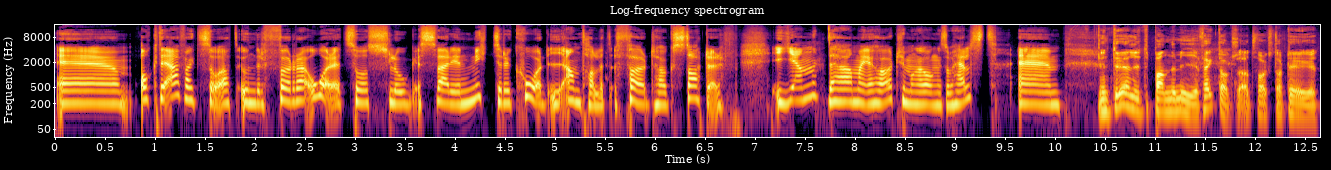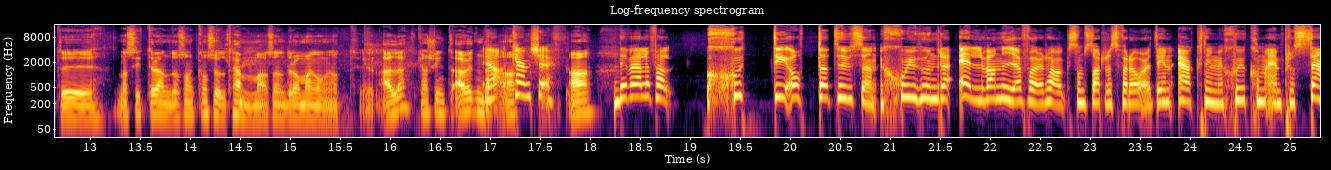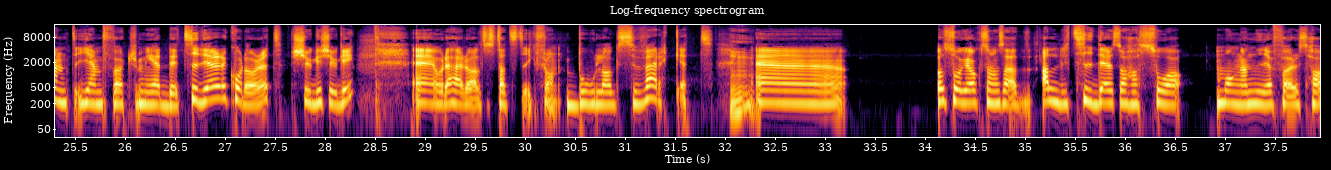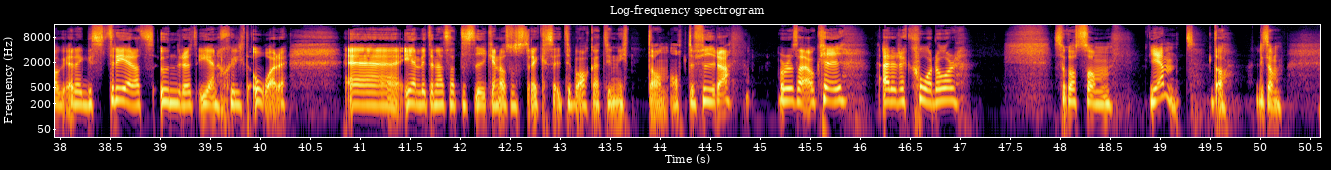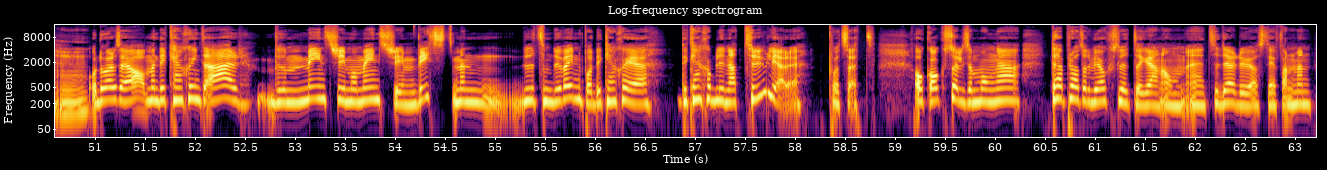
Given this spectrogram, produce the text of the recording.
Eh, och det är faktiskt så att under förra året så slog Sverige nytt rekord i antalet företagsstarter. Igen, det här har man ju hört hur många gånger som helst. Eh, är inte det en lite pandemieffekt också? Att folk startar eget i, man sitter ändå som konsult hemma och sen drar man igång något. Eller? Kanske inte? Jag vet inte. Ja, ja. kanske. Ja. Det var i alla fall 70 88 711 nya företag som startades förra året. Det är en ökning med 7,1 procent jämfört med det tidigare rekordåret 2020. Eh, och Det här är alltså statistik från Bolagsverket. Mm. Eh, och såg jag också att aldrig tidigare så har så många nya företag registrerats under ett enskilt år. Eh, enligt den här statistiken då, som sträcker sig tillbaka till 1984. Och då säger okej, okay, är det rekordår? Så gott som jämnt då. Liksom. Mm. Och då är det så ja men det kanske inte är mainstream och mainstream, visst, men lite som du var inne på, det kanske, är, det kanske blir naturligare på ett sätt. Och också liksom många, det här pratade vi också lite grann om eh, tidigare du och jag Stefan, men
